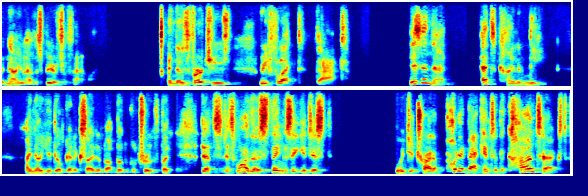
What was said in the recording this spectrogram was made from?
but now you have a spiritual family. And those virtues reflect that. Isn't that that's kind of neat? I know you don't get excited about biblical truth, but that's it's one of those things that you just would you try to put it back into the context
